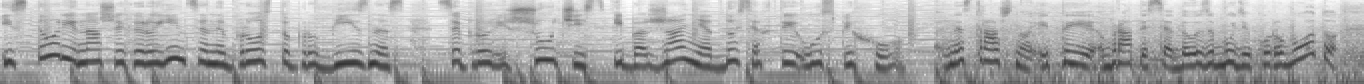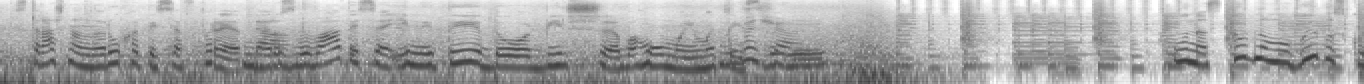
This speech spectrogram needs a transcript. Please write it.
Історії наших героїнь це не просто про бізнес, це про рішучість і бажання досягти успіху. Не страшно іти братися до за будь-яку роботу, страшно не рухатися вперед, Да. не розвиватися і не йти до більш вагомої мети Звичайно. своєї. У наступному випуску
